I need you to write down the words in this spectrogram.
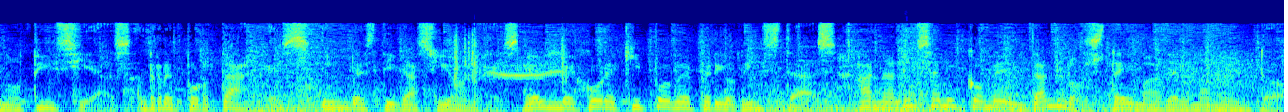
noticias, reportajes, investigaciones. El mejor equipo de periodistas analizan y comentan los temas del momento.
